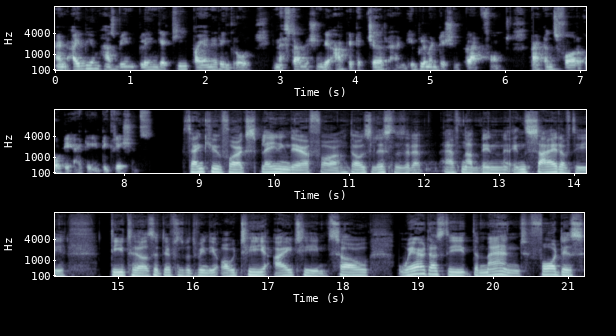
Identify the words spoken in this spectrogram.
and ibm has been playing a key pioneering role in establishing the architecture and implementation platforms patterns for ot it integrations Thank you for explaining there for those listeners that have not been inside of the details, the difference between the OT, IT. So, where does the demand for this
